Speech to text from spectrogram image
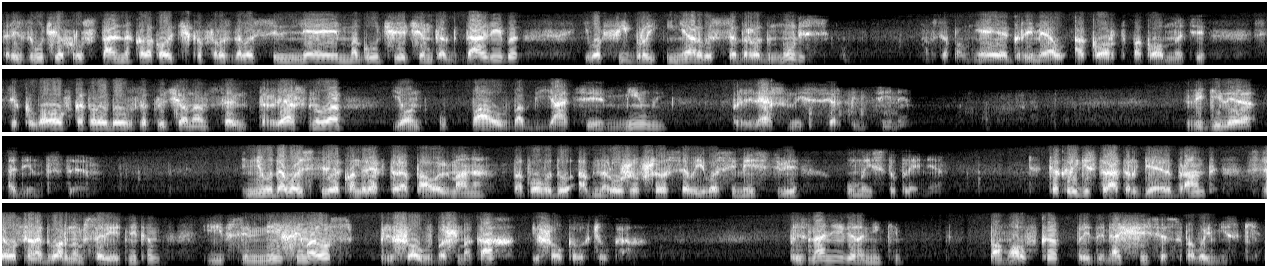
Трезвучие хрустальных колокольчиков раздалось сильнее и могучее, чем когда-либо. Его фибры и нервы содрогнулись, но все полнее гремел аккорд по комнате. Стекло, в которое был заключен Ансельм, треснуло, и он упал в объятия милой, прелестной серпентины. Вигилия одиннадцатая. Неудовольствие конректора Паульмана по поводу обнаружившегося в его семействе умоиступления. Как регистратор Гейербранд сделался надворным советником и в сильнейший мороз пришел в башмаках и шелковых чулках. Признание Вероники – помолвка при дымящейся суповой миске.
